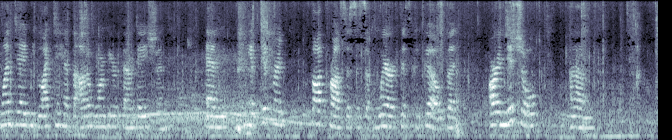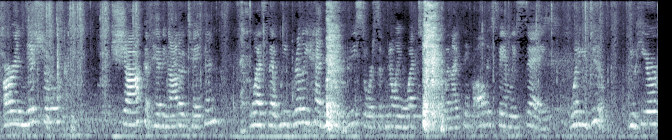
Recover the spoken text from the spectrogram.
one day we'd like to have the Otto Warmbier Foundation. And we have different thought processes of where this could go, but our initial, um, our initial shock of having Otto taken was that we really had no resource of knowing what to do. And I think all these families say, what do you do? You hear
